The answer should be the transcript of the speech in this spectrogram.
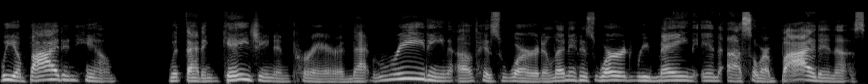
we abide in Him with that engaging in prayer and that reading of His Word and letting His Word remain in us or abide in us,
